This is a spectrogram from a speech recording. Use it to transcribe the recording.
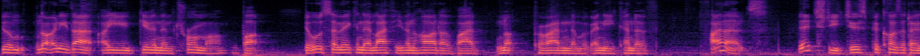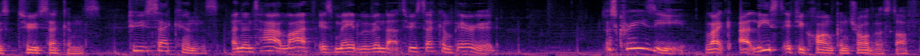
not only that are you giving them trauma, but you're also making their life even harder by not providing them with any kind of finance. Literally, just because of those two seconds. Two seconds. An entire life is made within that two second period. That's crazy. Like, at least if you can't control that stuff,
